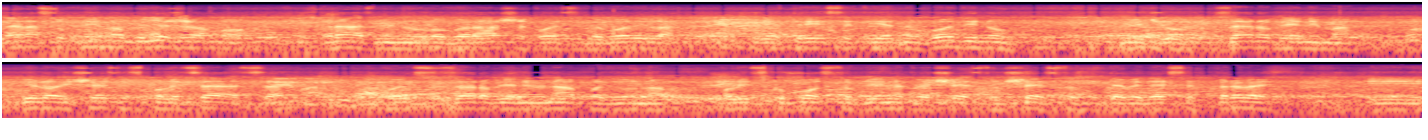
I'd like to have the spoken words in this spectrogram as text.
Danas u Kninu obilježavamo razmjenu logoraša koja se dogodila prije 31 godinu. Među zarobljenima bilo je 16 policajaca koji su zarobljeni u napadu na policijsku postu Glina 26.6.1991. i e,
